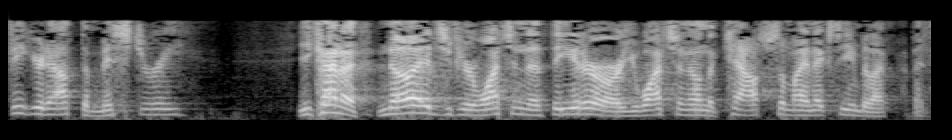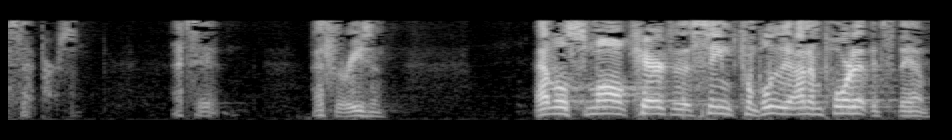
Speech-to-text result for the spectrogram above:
figured out the mystery. You kind of nudge if you're watching the theater or you're watching on the couch, somebody next to you and be like, I bet it's that person. That's it. That's the reason. That little small character that seemed completely unimportant, it's them.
